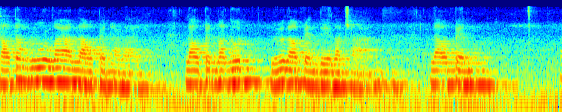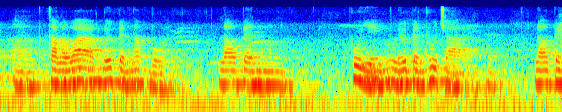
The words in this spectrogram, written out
เราต้องรู้ว่าเราเป็นอะไร เราเป็นมนุษย์หรือเราเป็นเดรัจฉาน เราเป็นคารวาสหรือเป็นนักบวช เราเป็นผู้หญิงหรือเป็นผู้ชาย เราเป็น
